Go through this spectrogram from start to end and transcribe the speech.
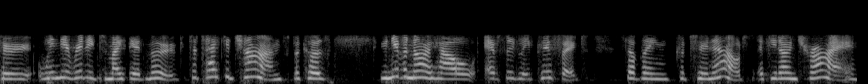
To when they're ready to make that move, to take a chance because you never know how absolutely perfect something could turn out if you don't try.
